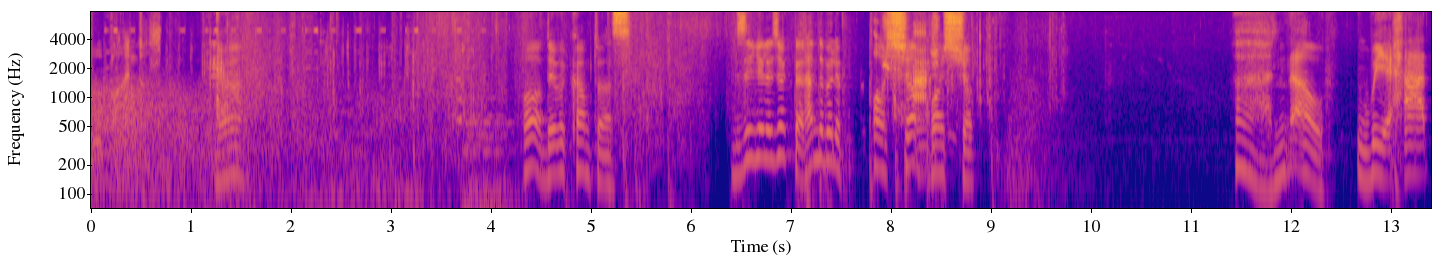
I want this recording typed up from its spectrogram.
All behind us. Yeah. Oh, they will come to us. Bize gelecekler. Hem de böyle paşa paşa. Ah, Now we had.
